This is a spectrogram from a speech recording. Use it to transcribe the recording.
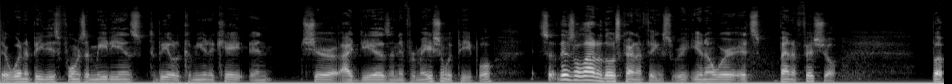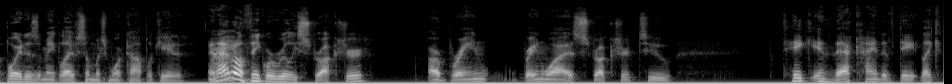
there wouldn't be these forms of mediums to be able to communicate and share ideas and information with people. So there's a lot of those kind of things, you know, where it's beneficial. But boy, does it make life so much more complicated. And I don't think we're really structured, our brain brain wise structured to take in that kind of data. Like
